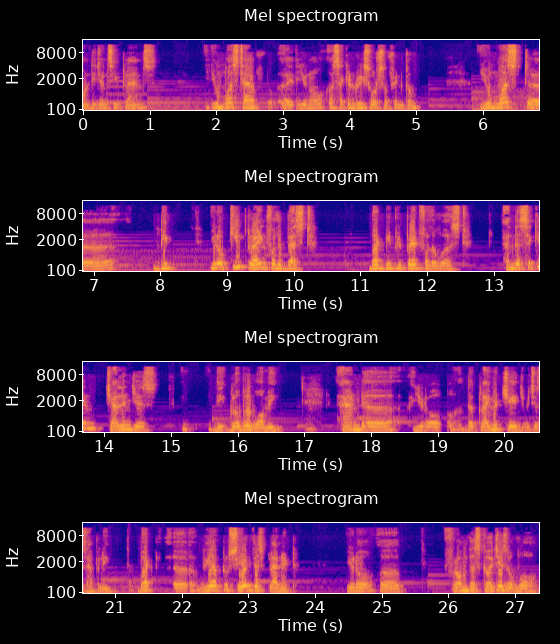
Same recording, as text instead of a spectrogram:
contingency plans you must have uh, you know a secondary source of income you must uh, be you know keep trying for the best but be prepared for the worst and the second challenge is the global warming and uh, you know the climate change which is happening but uh, we have to save this planet you know uh, from the scourges of war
